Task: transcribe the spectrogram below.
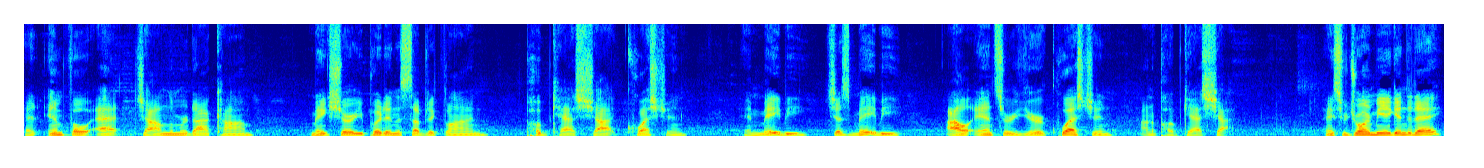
at info at jonloomer.com. Make sure you put in the subject line Pubcast shot question, and maybe, just maybe, I'll answer your question on a Pubcast shot. Thanks for joining me again today.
